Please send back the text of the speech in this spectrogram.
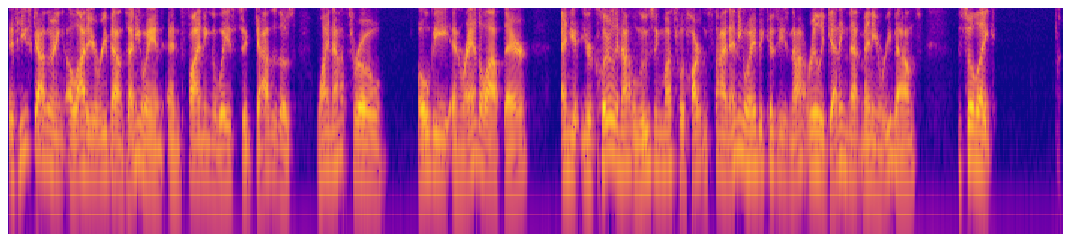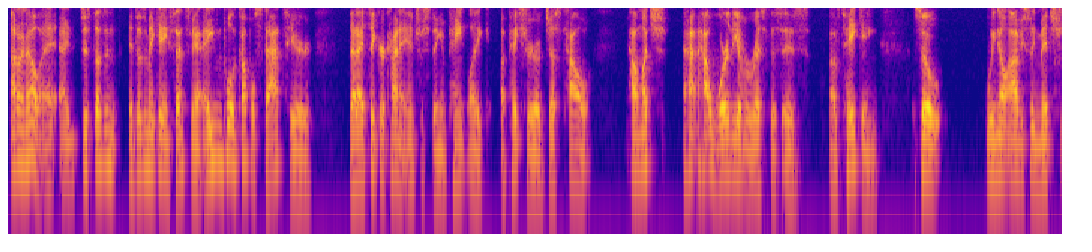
if he's gathering a lot of your rebounds anyway and, and finding the ways to gather those, why not throw Obi and Randle out there? And you're clearly not losing much with Hartenstein anyway because he's not really getting that many rebounds. So, like, I don't know. I, just doesn't it doesn't make any sense to me. I even pulled a couple stats here that I think are kind of interesting and paint like a picture of just how how much how, how worthy of a risk this is of taking. So we know obviously Mitch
